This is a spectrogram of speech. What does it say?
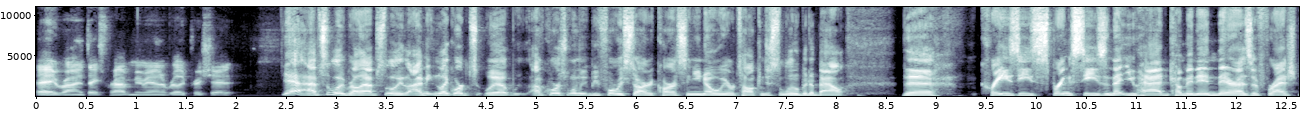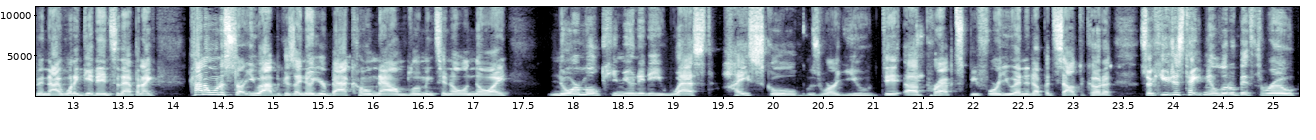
Hey Ryan, thanks for having me, man. I really appreciate it. Yeah, absolutely, brother. Absolutely. I mean, like we're well, of course when we before we started, Carson, you know, we were talking just a little bit about the crazy spring season that you had coming in there as a freshman. I want to get into that, but I kind of want to start you out because I know you're back home now in Bloomington, Illinois. Normal Community West High School was where you did uh, prepped before you ended up at South Dakota. So can you just take me a little bit through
